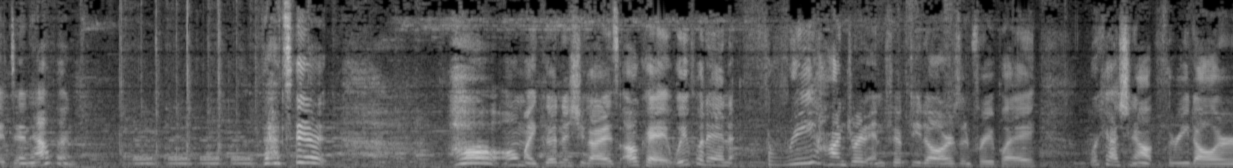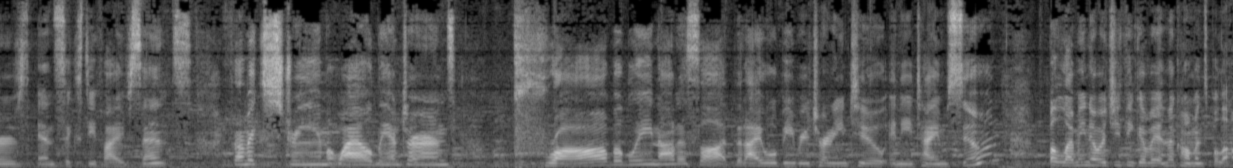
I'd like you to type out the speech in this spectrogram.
It didn't happen. That's it. Oh, oh my goodness, you guys. Okay, we put in $350 in free play. We're cashing out $3.65 from Extreme Wild Lanterns. Probably not a slot that I will be returning to anytime soon, but let me know what you think of it in the comments below.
